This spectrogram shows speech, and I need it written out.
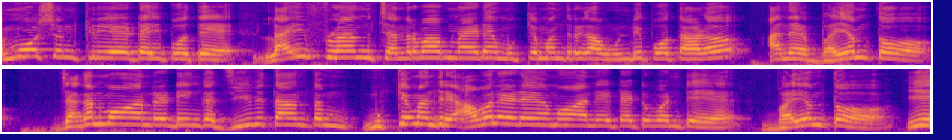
ఎమోషన్ క్రియేట్ అయిపోతే లైఫ్ లాంగ్ చంద్రబాబు నాయుడే ముఖ్యమంత్రిగా ఉండిపోతాడో అనే భయంతో జగన్మోహన్ రెడ్డి ఇంకా జీవితాంతం ముఖ్యమంత్రి అవలేడేమో అనేటటువంటి భయంతో ఈ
